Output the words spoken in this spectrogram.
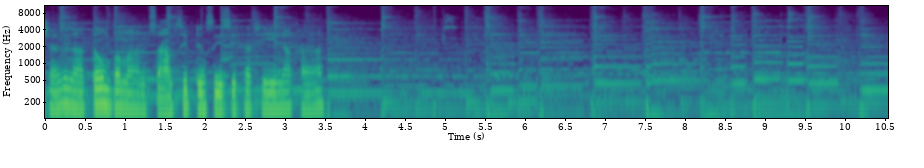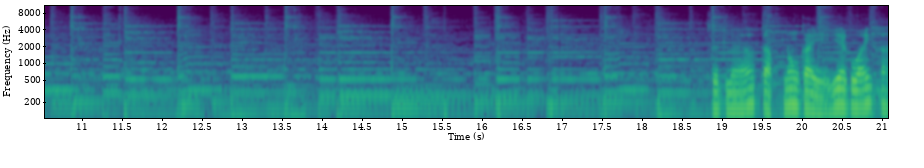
ใช้เวลาต้มประมาณ 30-40 นาทีนะคะ เสร็จแล้วตักน่องไก่แยกไว้ค่ะ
